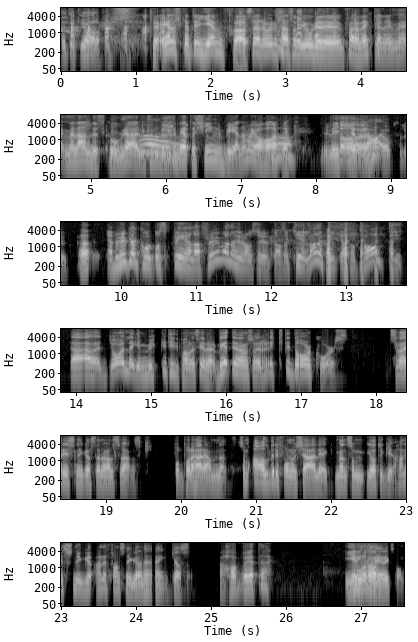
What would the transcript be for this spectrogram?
Det tycker jag i alla fall. Jag älskar att du jämför. Så här, det var ungefär som du gjorde förra veckan med, med Landeskog. Där. Liksom, lite bättre kindben än vad jag har. Ja. I likheten. Ja, ja, absolut. Jag brukar ha koll på spelarfruarna hur de ser ut. Alltså killarna skiter jag totalt i. Jag lägger mycket tid på att analysera det. Vet ni vem som är riktig dark horse? Sveriges snyggaste NHL-svensk. På, på det här ämnet. Som aldrig får någon kärlek. Men som jag tycker, han är, snygga, han är fan snyggare än Henke alltså. Jaha, berätta. Erik Jonathan Karl. Eriksson.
